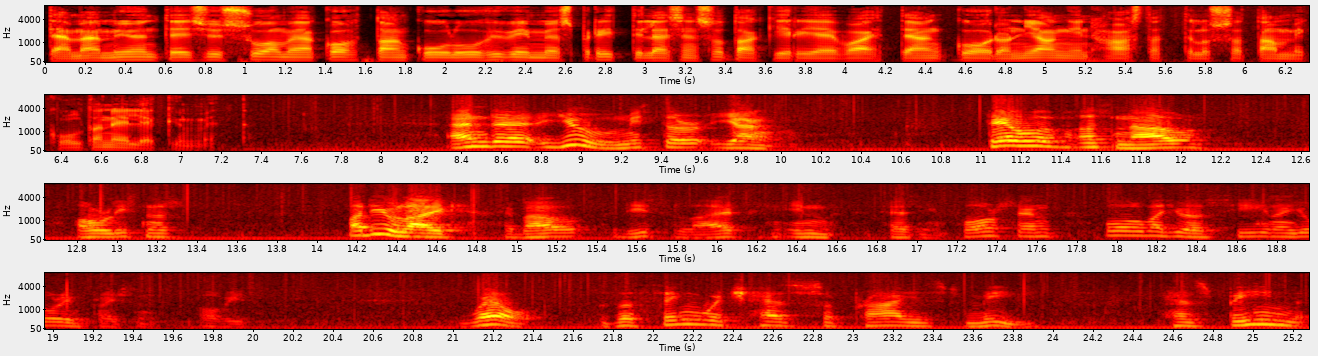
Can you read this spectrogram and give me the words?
Tämä myönteisyys Suomea kohtaan kuuluu hyvin myös brittiläisen sotakirjeenvaihtajan Gordon Youngin haastattelussa tammikuulta 40. And uh, you, Mr. Young, tell us now, our listeners, What do you like about this life in Helsingfors and all what you have seen and your impressions of it? Well, the thing which has surprised me has been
